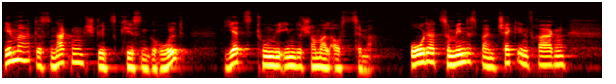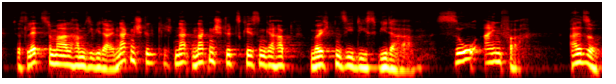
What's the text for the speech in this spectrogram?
immer das Nackenstützkissen geholt. Jetzt tun wir ihm das schon mal aufs Zimmer. Oder zumindest beim Check-in fragen, das letzte Mal haben Sie wieder ein Nackenstützkissen gehabt, möchten Sie dies wieder haben? So einfach. Also,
